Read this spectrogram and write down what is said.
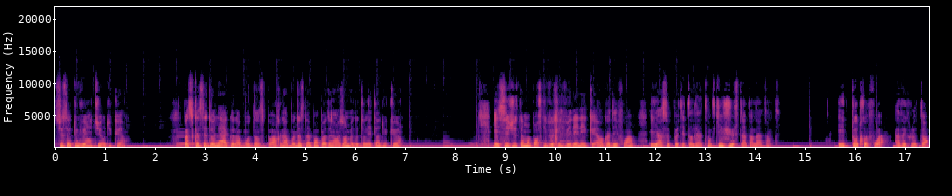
sur cette ouverture du cœur. Parce que c'est de là que l'abondance part. L'abondance n'est pas de l'argent, mais de ton état du cœur. Et c'est justement parce qu'il veut révéler les cœurs que des fois, il y a ce petit temps d'attente qui est juste un temps d'attente. Et d'autres fois, avec le temps,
